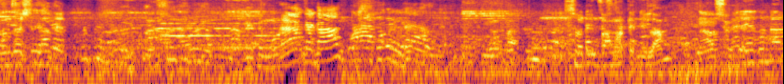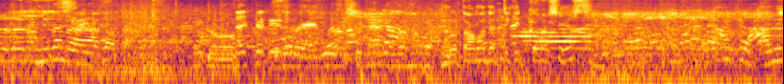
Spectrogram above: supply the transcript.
পঞ্চাশ টাকা দেন। হ্যাঁ কাকা। সরি বামাতে নিলাম। মূলত আমাদের টিকিট করা শেষ। আমি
